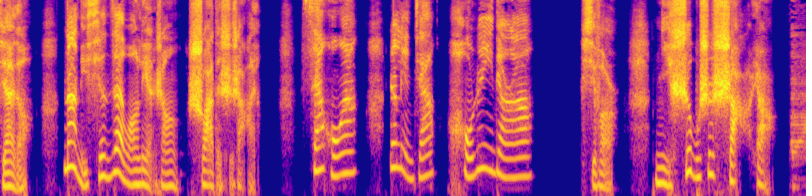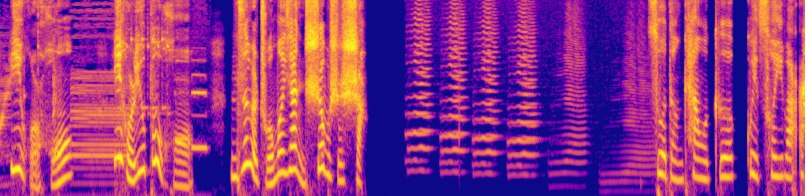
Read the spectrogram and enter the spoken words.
亲爱的，那你现在往脸上刷的是啥呀？腮红啊，让脸颊红润一点啊。媳妇儿，你是不是傻呀？一会儿红，一会儿又不红，你自个儿琢磨一下，你是不是傻？坐等看我哥跪搓衣板儿。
